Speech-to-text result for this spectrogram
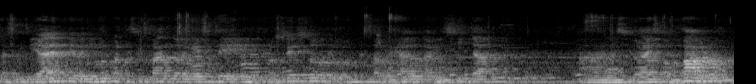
las entidades que venimos participando en este proceso hemos desarrollado una visita a la ciudad de Sao Paulo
